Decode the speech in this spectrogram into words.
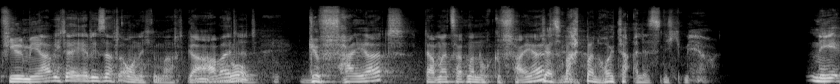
viel mehr habe ich da ehrlich gesagt auch nicht gemacht. Gearbeitet, gefeiert. Damals hat man noch gefeiert. Das macht man heute alles nicht mehr. Nee,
